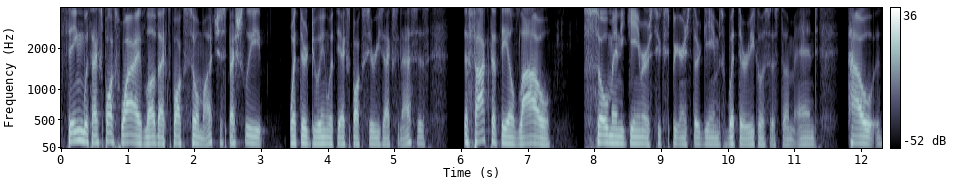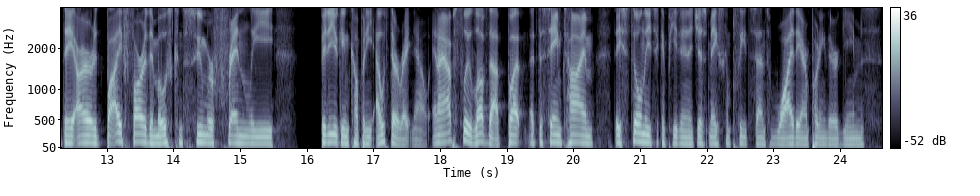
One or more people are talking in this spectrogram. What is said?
thing with Xbox, why I love Xbox so much, especially what they're doing with the Xbox Series X and S, is the fact that they allow so many gamers to experience their games with their ecosystem and how they are by far the most consumer friendly video game company out there right now. And I absolutely love that. But at the same time, they still need to compete, and it just makes complete sense why they aren't putting their games,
